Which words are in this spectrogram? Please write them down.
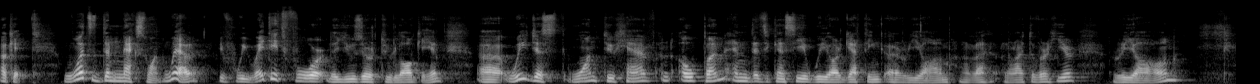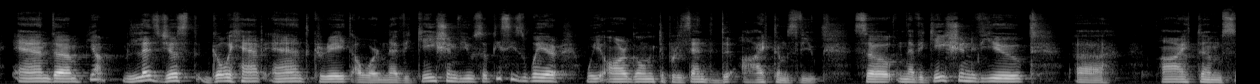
Okay, what's the next one? Well, if we waited for the user to log in, uh, we just want to have an open, and as you can see, we are getting a realm right over here, realm and um, yeah, let's just go ahead and create our navigation view. So this is where we are going to present the items view. So navigation view, uh, items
